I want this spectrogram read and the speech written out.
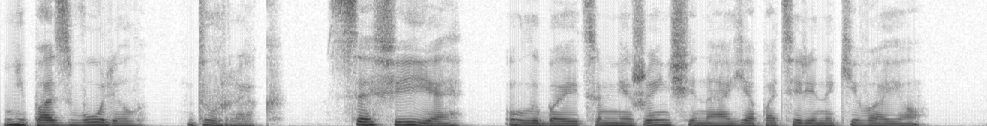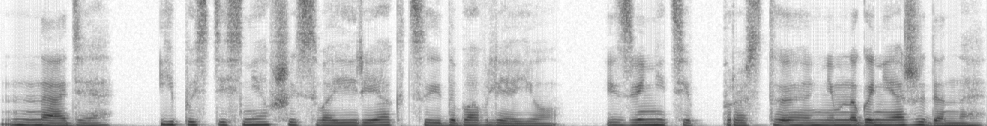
не позволил. Дурак. «София», — улыбается мне женщина, а я потерянно киваю. «Надя», и, постеснявшись своей реакции, добавляю. «Извините, просто немного неожиданно.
